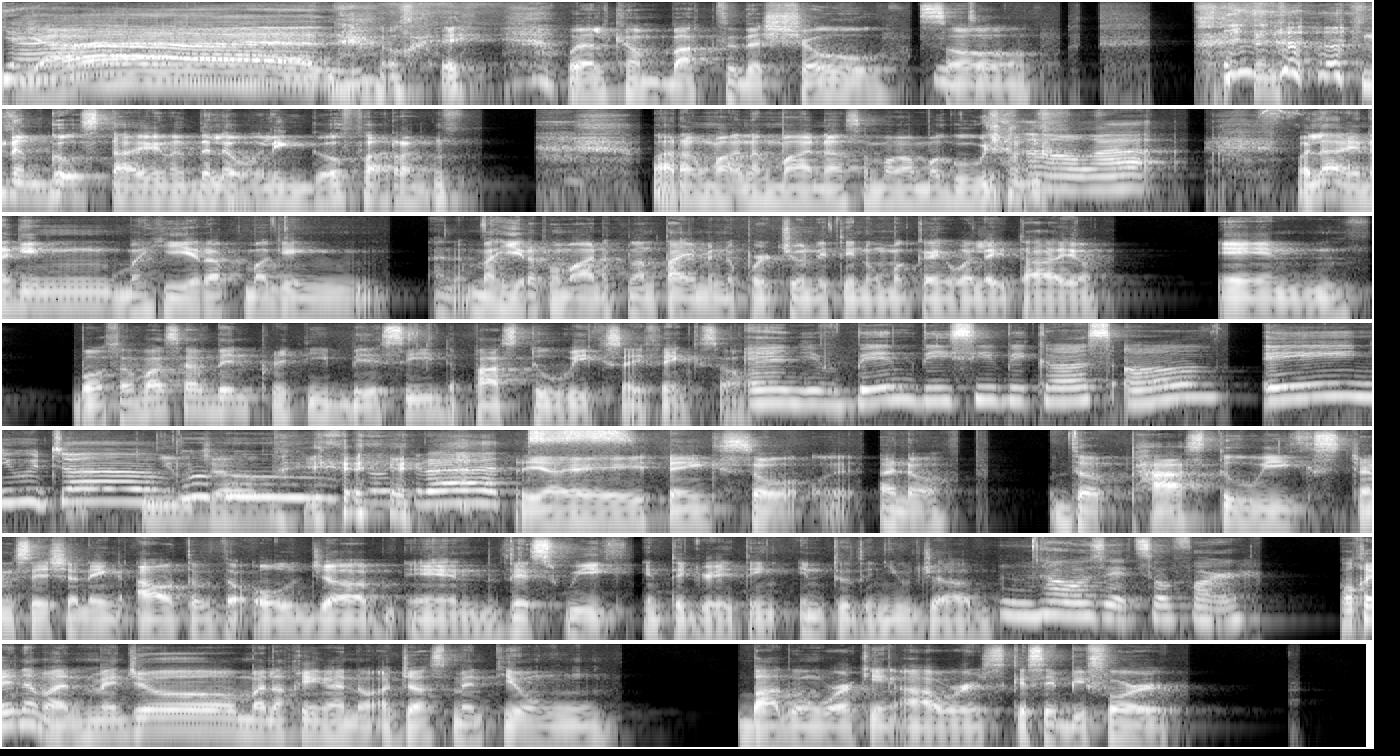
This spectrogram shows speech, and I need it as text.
Yan! Okay. Welcome back to the show. So, nang ghost tayo ng dalawang linggo. Parang, parang maalang mana sa mga magulang. Oo nga. Wala eh, naging mahirap maging, ano, mahirap humanap ng time and opportunity nung magkahiwalay tayo. And both of us have been pretty busy the past two weeks, I think. So, And you've been busy because of a new job. New job. Woohoo! Congrats. Yay, thanks. So, uh, ano, the past two weeks transitioning out of the old job and this week integrating into the new job. Mm, how was it so far? Okay naman, medyo malaking ano, adjustment yung bagong working hours kasi before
